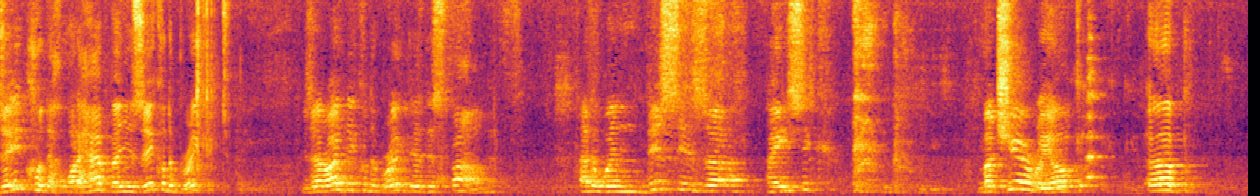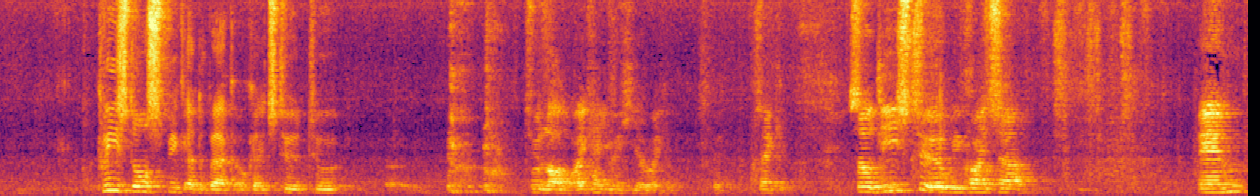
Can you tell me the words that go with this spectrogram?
they could, what happened is they could break it. Is that right? They could break this bond. And when this is a basic material, uh, please don't speak at the back, okay? It's too, too, uh, too loud. I can't even hear right here. Thank you. So these two, we call it uh, M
